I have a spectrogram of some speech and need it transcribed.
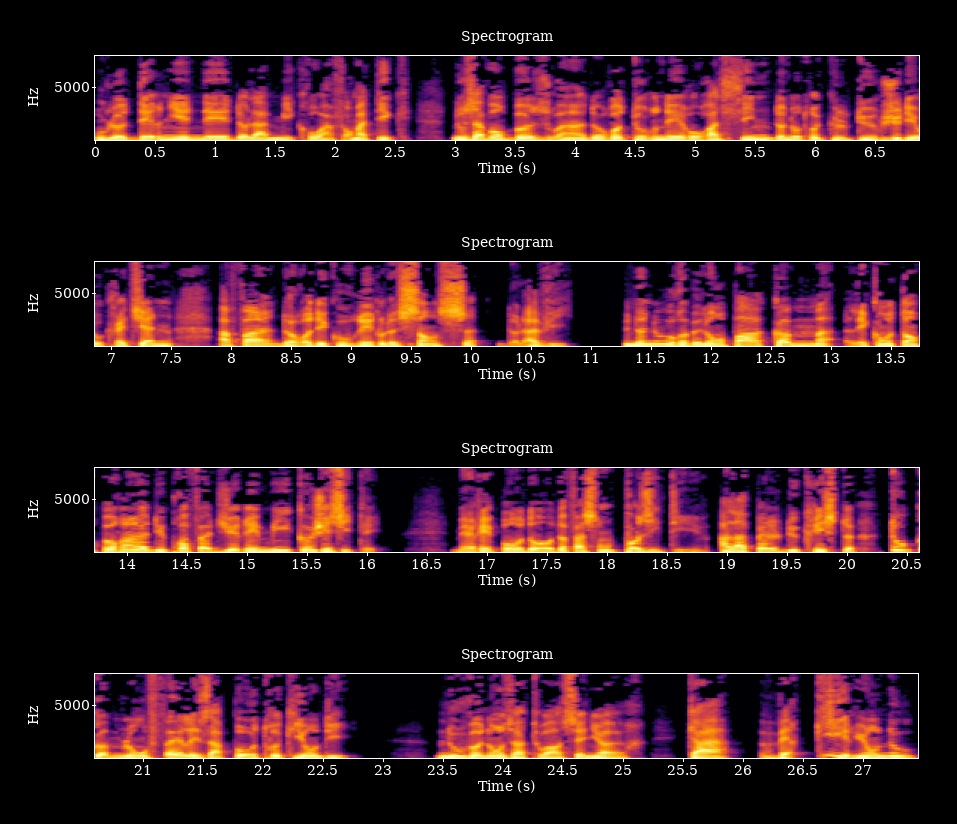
ou le dernier né de la micro-informatique, nous avons besoin de retourner aux racines de notre culture judéo-chrétienne afin de redécouvrir le sens de la vie. Ne nous rebellons pas comme les contemporains du prophète Jérémie que j'ai cité, mais répondons de façon positive à l'appel du Christ tout comme l'ont fait les apôtres qui ont dit Nous venons à toi, Seigneur, car vers qui irions-nous?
